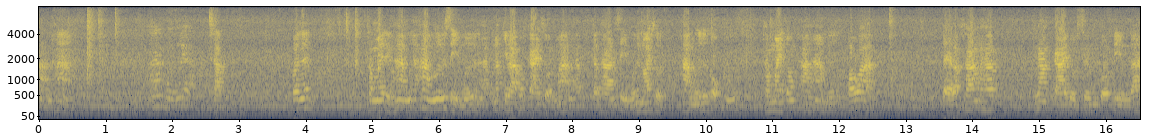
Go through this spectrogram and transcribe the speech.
หารห้าห้ามื้อเลยเหรอครับ เพราะฉะนั้น ทำไมถึงห้ามห้ามื้อหรือสี่มื้อนะครับ นักกีฬาเพากายส่วนมากนะครับจะทานสี่มื้อน้อยสุดห้ามื้อหรือหกมื้อทำไมต้องทานห้ามื้อ เพราะว่าแต่ละครั้งนะครับ ร่างกายดูดซึมโปรตีนได้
